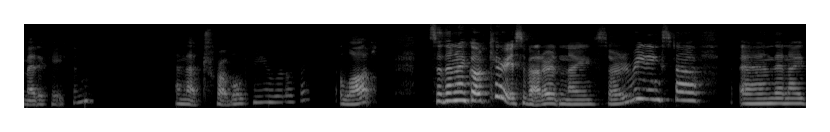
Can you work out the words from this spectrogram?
medication. And that troubled me a little bit, a lot. So then I got curious about it and I started reading stuff. And then I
